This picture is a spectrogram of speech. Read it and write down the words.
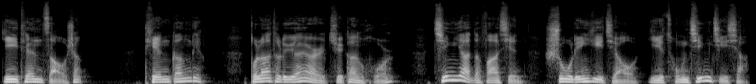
一天早上，天刚亮，布拉特吕埃尔去干活，惊讶地发现树林一角一丛荆棘下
